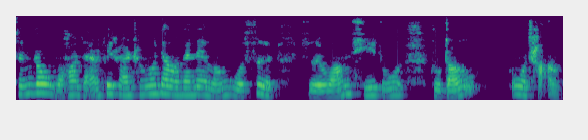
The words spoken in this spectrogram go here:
神舟五号载人飞船成功降落在内蒙古四子王旗主主着陆牧场，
